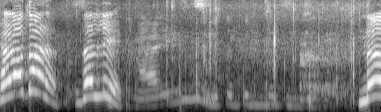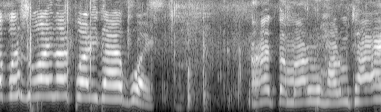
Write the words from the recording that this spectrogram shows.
હેલો તાણ જલ્દી. ના બસ હોય ના પડી જાય બોય આ તમારું સારું થાય.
